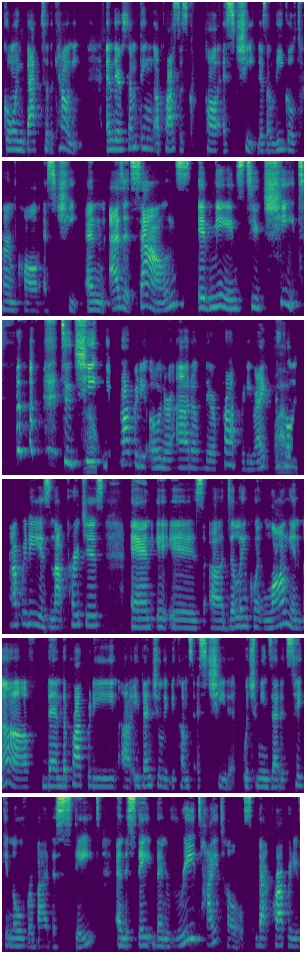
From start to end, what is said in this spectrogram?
going back to the county. And there's something, a process called escheat. There's a legal term called escheat. And as it sounds, it means to cheat to cheat wow. the property owner out of their property, right? Wow. So property is not purchased and it is uh, delinquent long enough, then the property uh, eventually becomes escheated, which means that it's taken over by the state, and the state then retitles that property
